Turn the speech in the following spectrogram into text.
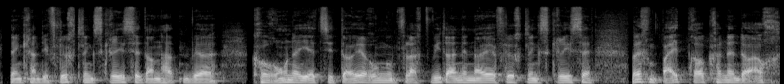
Ich denke an die Flüchtlingskrise, dann hatten wir Corona, jetzt die Teuerung und vielleicht wieder eine neue Flüchtlingskrise. Welchen Beitrag können da auch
